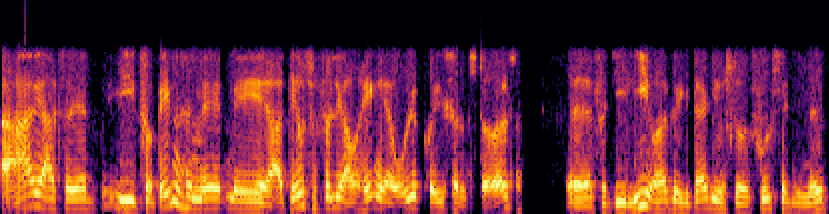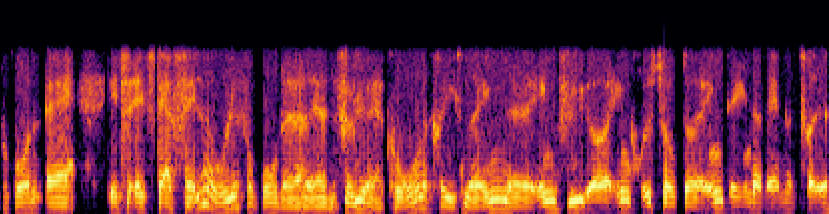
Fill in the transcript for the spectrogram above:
Ej, altså øh, i forbindelse med, med, og det er jo selvfølgelig afhængigt af olieprisernes størrelse, øh, fordi lige i øjeblikket, der er de jo slået fuldstændig ned på grund af et, et stærkt faldende olieforbrug, der er en følge af coronakrisen, og ingen, øh, ingen fly, og ingen krydstogter, og ingen det ene og det andet og tredje.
